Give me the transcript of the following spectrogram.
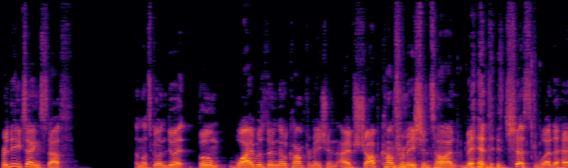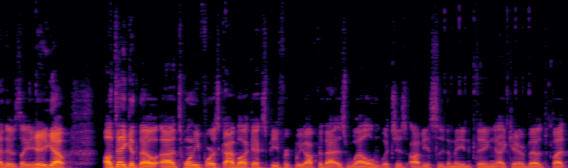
pretty exciting stuff. And let's go and do it. Boom. Why was there no confirmation? I have shop confirmations on. Man, it just went ahead. It was like, here you go. I'll take it though. Uh, 24 Skyblock XP for, we got for that as well, which is obviously the main thing I care about. But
